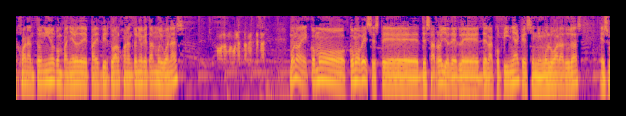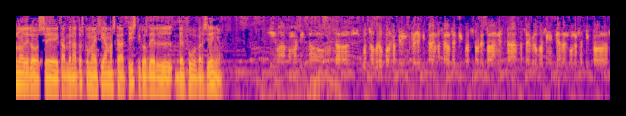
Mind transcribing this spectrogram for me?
Juan Antonio, compañero de Pared Virtual. Juan Antonio, ¿qué tal? Muy buenas. Hola, muy buenas tardes, ¿qué tal? Bueno, eh, ¿cómo, ¿cómo ves este desarrollo del, eh, de la Copiña, que sin ningún lugar a dudas es uno de los eh, campeonatos, como decía, más característicos del, del fútbol brasileño? Sí, bueno, como has dicho, muchos, muchos grupos, lo que incluye quizá demasiados equipos, sobre todo en esta fase de grupos inicial, algunos equipos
